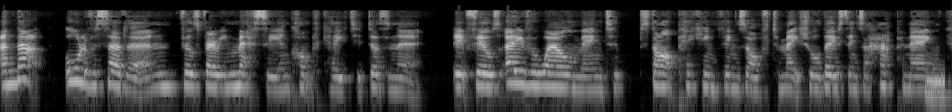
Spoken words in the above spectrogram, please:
And that all of a sudden feels very messy and complicated doesn't it? It feels overwhelming to start picking things off to make sure those things are happening. Mm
